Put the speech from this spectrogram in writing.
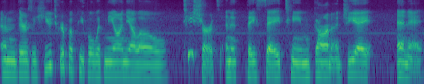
And there's a huge group of people with neon yellow t shirts, and it, they say Team Ghana, G A N A.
